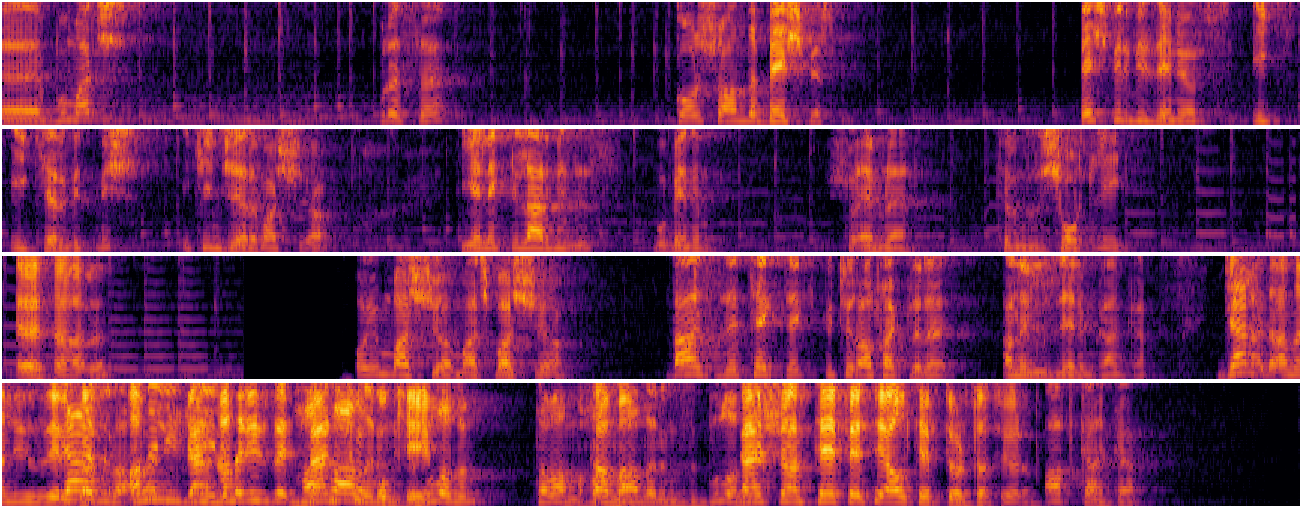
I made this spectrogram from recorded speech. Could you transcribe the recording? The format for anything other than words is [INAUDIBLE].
Ee, bu maç burası skor şu anda 5-1. 5-1 biz yeniyoruz. İlk, ilk yarı bitmiş. ikinci yarı başlıyor. Yelekliler biziz. Bu benim. Şu Emre. Kırmızı şortli. Evet abi. Oyun başlıyor. Maç başlıyor. Ben size tek tek bütün atakları analizleyelim kanka. Gel Hadi analizleyelim Gel kanka. bunu Ana- analizleyelim. Ben analizle ben çok hatalarımızı okeyim. bulalım. Tamam mı? Tamam. Hatalarımızı bulalım. Ben şu an TFT alt F4 atıyorum. At kanka. At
